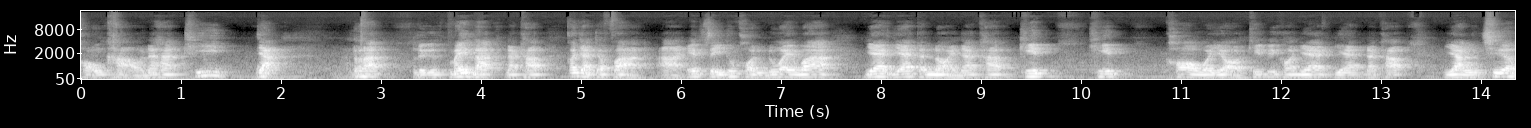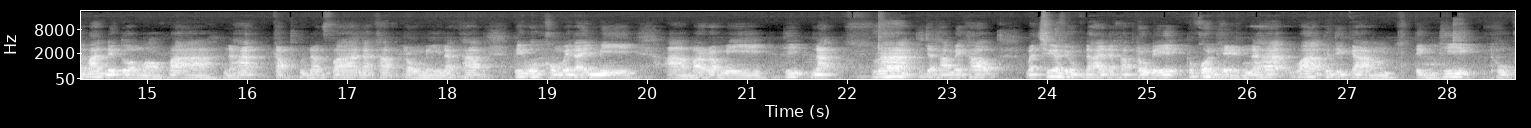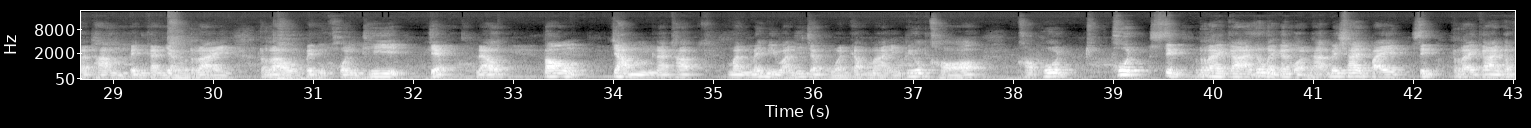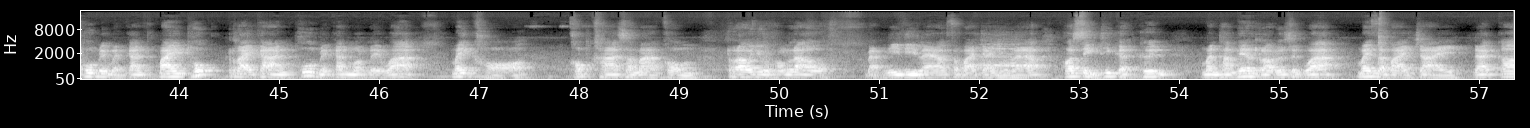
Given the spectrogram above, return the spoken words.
ของเขานะฮะที่จะรักหรือไม่รักนะครับ ก็อยากจะฝากเอ่า FC ทุกคนด้วยว่า แยกแยกกันหน่อยนะครับ คิดคิดคอวยอคิดวิเคราะห์แยกแยะนะครับ ยังเชื่อมั่นในตัวหมอปลานะฮะกับคุณน้ำฟ้านะครับ ตรงนี้นะครับ พี่อุ๊บคงไม่ได้มีาบารมีที่หนักมากที่จะทำให้เขามาเชื่อพี่อุ๊บได้นะครับ ตรงนี้ทุกคนเห็นนะฮะว่าพฤติกรรมสิ่งที่ถูกกระทำเป็นกันอย่างไร เราเป็นคนที่เจ็บแล้วต้องจำนะครับ มันไม่มีวันที่จะหวนกลับมาอีกพี่อุ๊บขอ ขอพูดพูดสิบรายการก็เหมือนกันหมดฮะไม่ใช่ไปสิบรายการก็พูดไม่เหมือนกัน ไปทุกรายการพูดเหมือนกันหมดเลยว่า ไม่ขอคบค้าสมาคม เราอยู่ของเราแบบนี้ดีแล้วสบายใจอยู่แล้ว เพราะสิ่งที่เกิดขึ้น มันทำให้เรารู้สึกว่าไม่สบายใจ และก็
